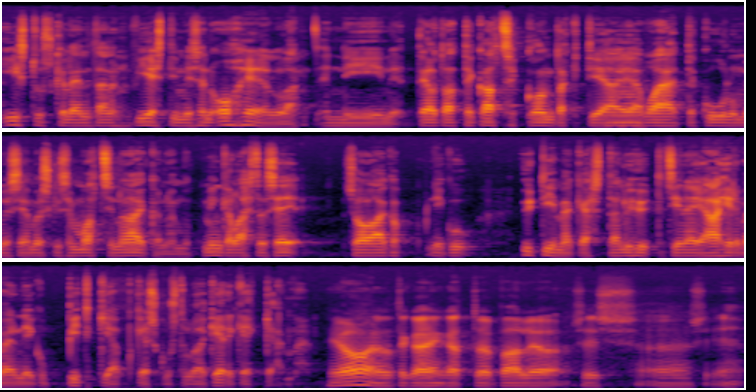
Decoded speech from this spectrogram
istuskelen tämän viestimisen ohella, niin te otatte katsekontaktia mm. ja vaihdatte kuulumisia myöskin sen matsin aikana, mutta minkälaista se, se on aika niin kuin, ytimekästä, lyhyttä, siinä ei ihan hirveän niin kuin, pitkiä keskusteluja kerkeä käymään. Joo, totta kai en katsoa paljon siis äh, siihen,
